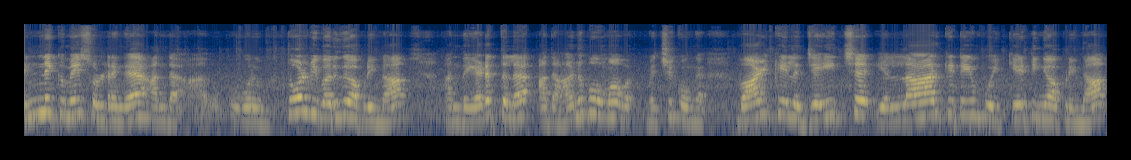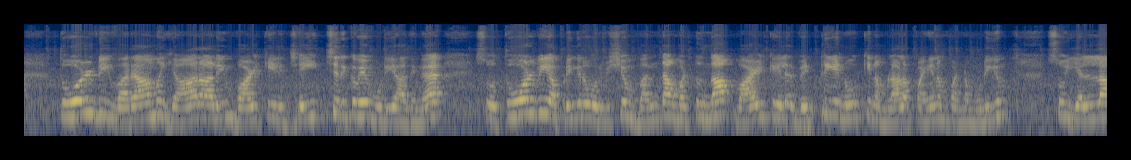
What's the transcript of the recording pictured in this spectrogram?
என்றைக்குமே சொல்கிறேங்க அந்த ஒரு தோல்வி வருது அப்படின்னா அந்த இடத்துல அதை அனுபவமாக வச்சுக்கோங்க. வாழ்க்கையில் ஜெயிச்ச எல்லார்கிட்டையும் போய் கேட்டிங்க அப்படின்னா தோல்வி வராமல் யாராலையும் வாழ்க்கையில் ஜெயிச்சிருக்கவே முடியாதுங்க. ஸோ தோல்வி அப்படிங்கிற ஒரு விஷயம் வந்தால் மட்டும்தான் வாழ்க்கையில் வெற்றியை நோக்கி நம்மளால் பயணம் பண்ண முடியும். ஸோ எல்லா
